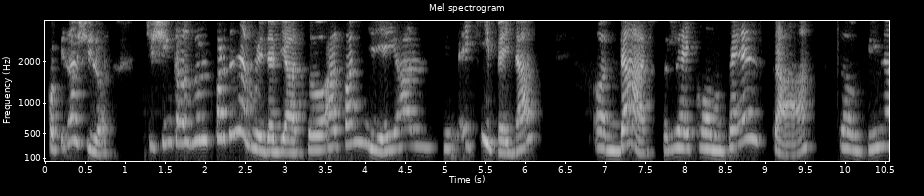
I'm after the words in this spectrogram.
copilașilor, ci și în cazul partenerului de viață, al familiei, al echipei, da? Dar recompensa să vină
